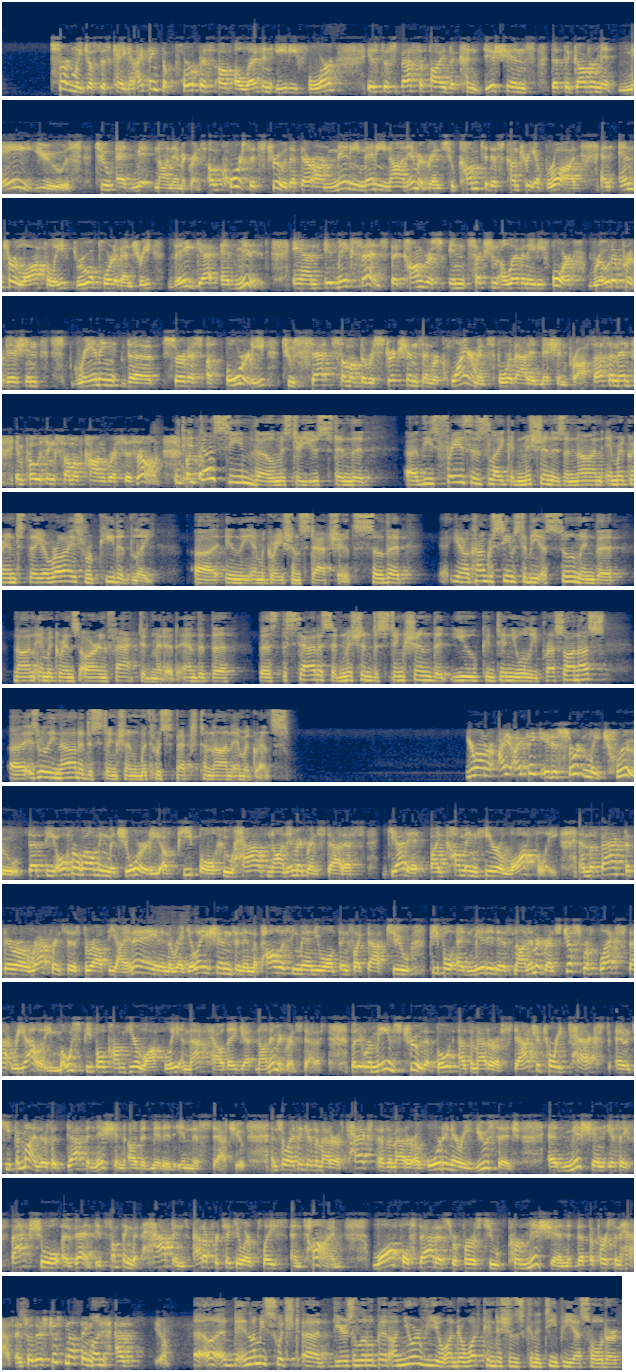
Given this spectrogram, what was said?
Certainly, Justice Kagan. I think the purpose of 1184 is to specify the conditions that the government may use to admit non-immigrants. Of course, it's true that there are many, many non-immigrants who come to this country abroad and enter lawfully through a port of entry. They get admitted. And it makes sense that Congress in Section 1184 wrote a provision granting the service authority to set some of the restrictions and requirements for that admission process and then imposing some of Congress's own. It, it does seem, though, Mr. Huston, that uh, these phrases like admission as a non-immigrant, they arise repeatedly uh, in the immigration statutes so that, you know, Congress seems to be assuming that non-immigrants are in fact admitted and that the, the, the status admission distinction that you continually press on us uh, is really not a distinction with respect to non-immigrants. Your Honor, I, think it is certainly true that the overwhelming majority of people who have non-immigrant status get it by coming here lawfully. And the fact that there are references throughout the INA and in the regulations and in the policy manual and things like that to people admitted as non-immigrants just reflects that reality. Most people come here lawfully and that's how they get non-immigrant status. But it remains true that both as a matter of statutory text, and keep in mind there's a definition of admitted in this statute. And so I think as a matter matter of text, as a matter of ordinary usage, admission is a factual event. It's something that happens at a particular place and time. Lawful status refers to permission that the person has. And so there's just nothing as... You know, uh, and let me switch uh, gears a little bit. On your view, under what conditions can a TPS holder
